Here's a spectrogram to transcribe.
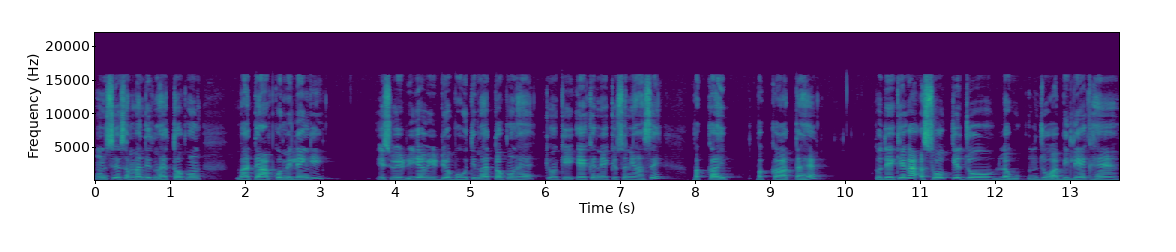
उनसे संबंधित महत्वपूर्ण बातें आपको मिलेंगी। इस वीडियो यह वीडियो बहुत ही महत्वपूर्ण है, क्योंकि एक न एक क्वेश्चन यहाँ से पक्का ही पक्का आता है। तो देखिएगा, अशोक के जो लघु, जो अभिलेख हैं,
